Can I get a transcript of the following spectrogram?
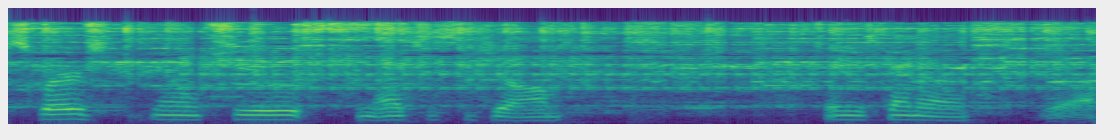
squares, you know, shoot, and X is to jump. So he's kind of, yeah.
